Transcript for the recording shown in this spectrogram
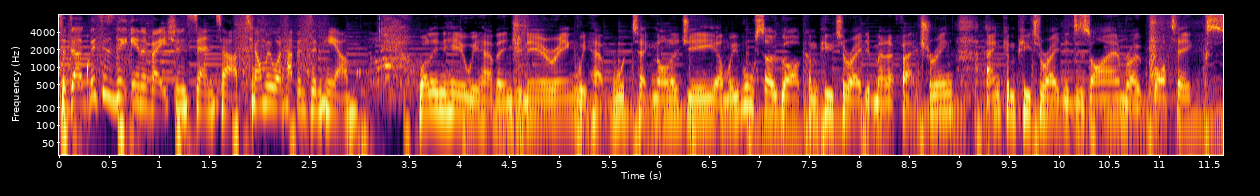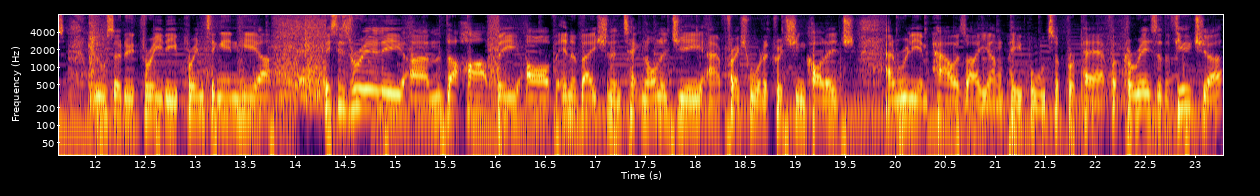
So, Doug, this is the Innovation Centre. Tell me what happens in here. Well, in here we have engineering, we have wood technology, and we've also got computer aided manufacturing and computer aided design, robotics. We also do 3D printing in here. This is really um, the heartbeat of innovation and technology at Freshwater Christian College and really empowers our young people to prepare for careers of the future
